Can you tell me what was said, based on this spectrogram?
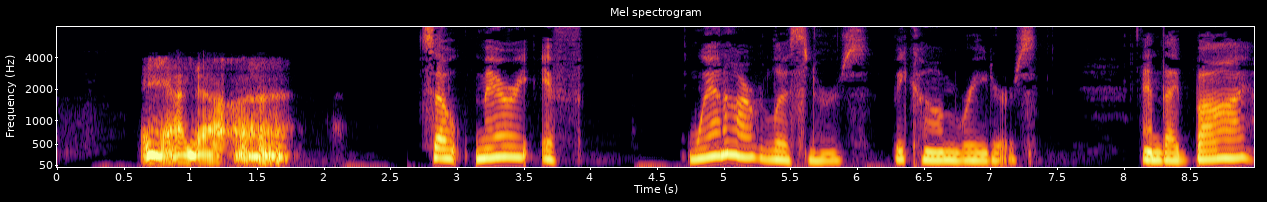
and uh, so, Mary, if when our listeners become readers and they buy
